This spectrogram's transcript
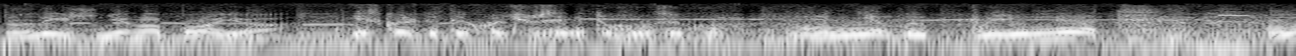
ближнього бою. И сколько ты хочешь за эту музыку? Мне бы пулемет. м?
